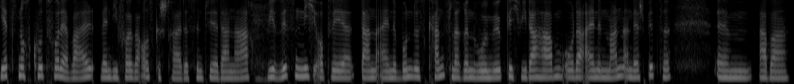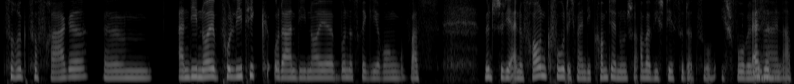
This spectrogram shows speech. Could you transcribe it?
jetzt noch kurz vor der Wahl, wenn die Folge ausgestrahlt ist, sind wir danach. Wir wissen nicht, ob wir dann eine Bundeskanzlerin womöglich wieder haben oder einen Mann an der Spitze. Ähm, aber zurück zur Frage ähm, an die neue Politik oder an die neue Bundesregierung. Was wünschst du dir eine Frauenquote? Ich meine, die kommt ja nun schon, aber wie stehst du dazu? Ich schwurbel also, mir einen ab.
